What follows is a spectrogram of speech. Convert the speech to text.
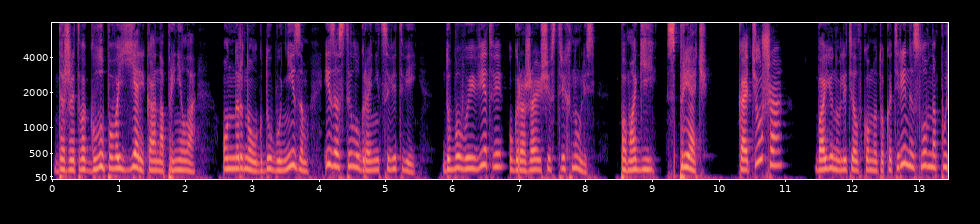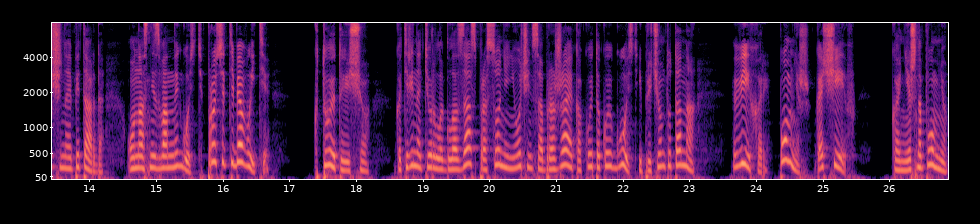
Даже этого глупого Ярика она приняла. Он нырнул к дубу низом и застыл у границы ветвей. Дубовые ветви угрожающе встряхнулись. «Помоги! Спрячь!» «Катюша!» Баюн влетел в комнату Катерины, словно пущенная петарда. «У нас незваный гость. Просит тебя выйти». «Кто это еще?» Катерина терла глаза, с просонья не очень соображая, какой такой гость, и при чем тут она. «Вихрь, помнишь? Кощеев?» «Конечно, помню».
